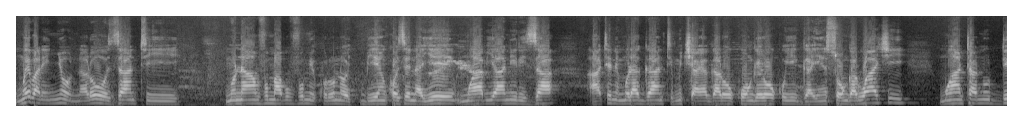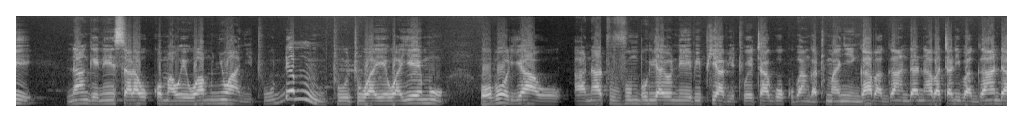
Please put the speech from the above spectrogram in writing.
Mwebale nnyo nalowooza nti munanvuma buvumi ku luno byenkoze naye mwabyaniriza. Ate ne mulaga nti mukyayagala okwongera okuyiga ensonga. Lwaki mwantanudde nange nensalawo okukomawo ewa munywanyi tuddemu tuwayewayeemu oba oli awo anaatuvumbulirayo n'ebipya bye twetaaga okuba nga tumanyi ng'abaganda n'abatali baganda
